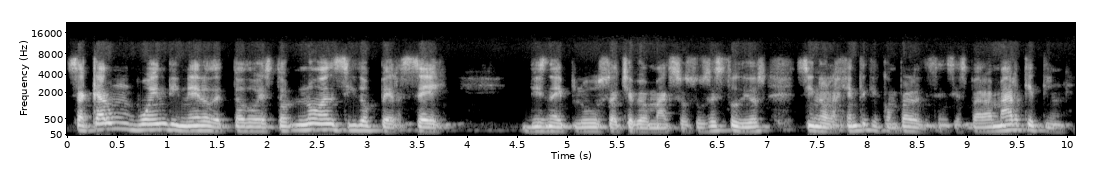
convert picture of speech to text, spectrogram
sacar un buen dinero de todo esto no han sido per se Disney Plus, HBO Max o sus estudios, sino la gente que compra las licencias para marketing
